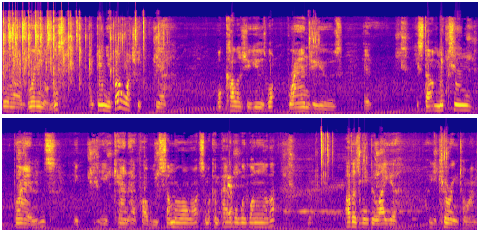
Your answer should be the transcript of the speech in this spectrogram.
Fluoro green on this. Again, you've got to watch it, what colours you use, what brand you use. It, you start mixing brands, you, you can have problems. Some are alright, some are compatible with one another. Others will delay your, your curing time.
